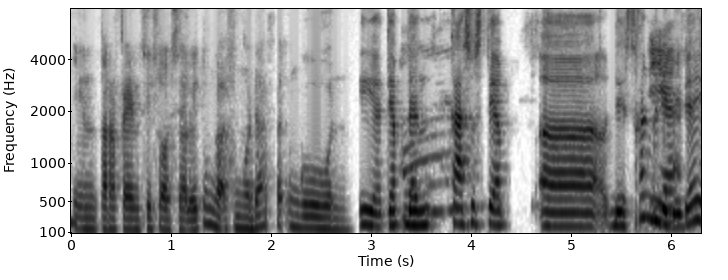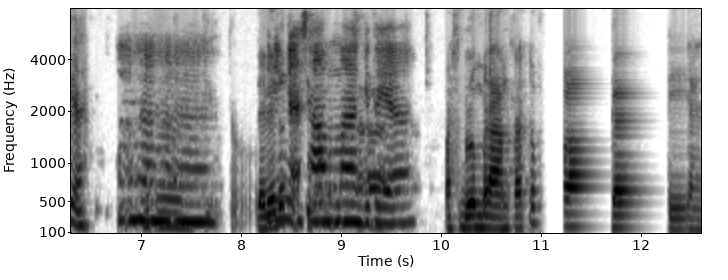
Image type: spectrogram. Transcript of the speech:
intervensi sosial itu nggak semua dapat, Nggun. Iya, tiap dan Oh. kasus tiap eh, desa kan Iya. beda-beda ya. Mm-mm. Gitu. Jadi, nggak sama gitu ya. Pas belum berangkat tuh kalau ganti yang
